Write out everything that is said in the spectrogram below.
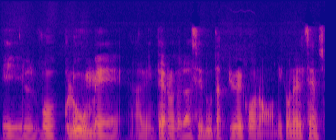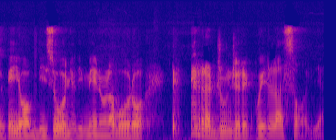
il volume all'interno della seduta, più economico, nel senso che io ho bisogno di meno lavoro per raggiungere quella soglia.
